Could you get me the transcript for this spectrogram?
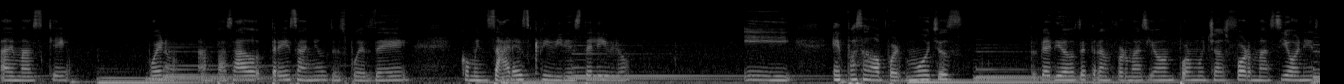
además que, bueno, han pasado tres años después de comenzar a escribir este libro y he pasado por muchos periodos de transformación, por muchas formaciones,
